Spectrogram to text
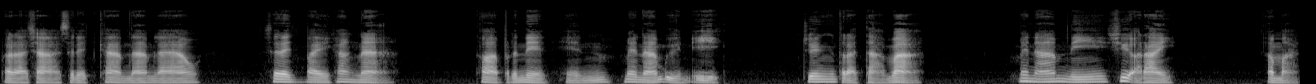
พระราชาเสด็จข้ามน้ำแล้ว เสด็จไปข้างหน้า ทอดพระเนตรเห็นแม่น้ำอื่นอีก จึงตรัสถามว่า แม่น้ำนี้ชื่ออะไร อมาต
